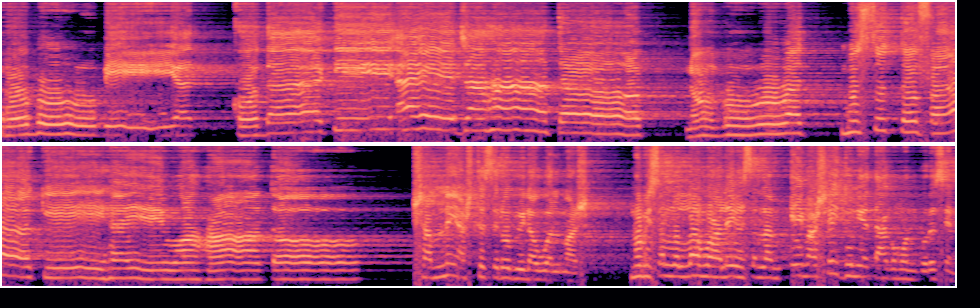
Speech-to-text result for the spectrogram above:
রুবুবিয়ত খুদা কি এ জহাঁ নবুয়ত মুস্তফা কি হ্যাঁ তো সামনেই আসতেছে রবিউল আউয়াল মাস। নবী সাল্লাল্লাহু আলাইহি ওয়াসাল্লাম এই মাসেই দুনিয়াতে আগমন করেছেন।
